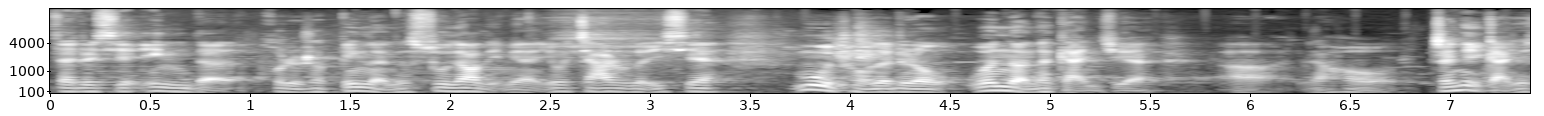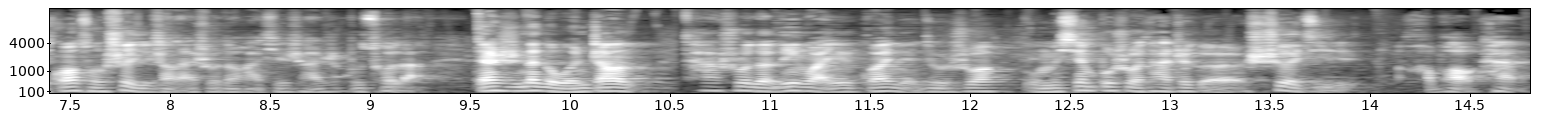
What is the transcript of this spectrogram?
在这些硬的或者说冰冷的塑料里面又加入了一些木头的这种温暖的感觉啊，然后整体感觉光从设计上来说的话，其实还是不错的。但是那个文章他说的另外一个观点就是说，我们先不说它这个设计好不好看。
